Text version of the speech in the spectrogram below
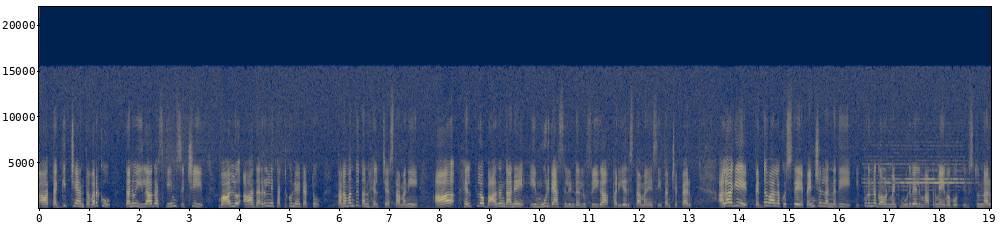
ఆ తగ్గించేంత వరకు తను ఇలాగ స్కీమ్స్ ఇచ్చి వాళ్ళు ఆ ధరల్ని తట్టుకునేటట్టు తన వంతు తను హెల్ప్ చేస్తామని ఆ హెల్ప్లో భాగంగానే ఈ మూడు గ్యాస్ సిలిండర్లు ఫ్రీగా పరిహరిస్తామనేసి తను చెప్పారు. అలాగే పెద్దవాళ్ళకు వస్తే పెన్షన్లు అన్నది ఇప్పుడున్న గవర్నమెంట్ మూడు వేలు మాత్రమే ఇవ్వబో ఇస్తున్నారు.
